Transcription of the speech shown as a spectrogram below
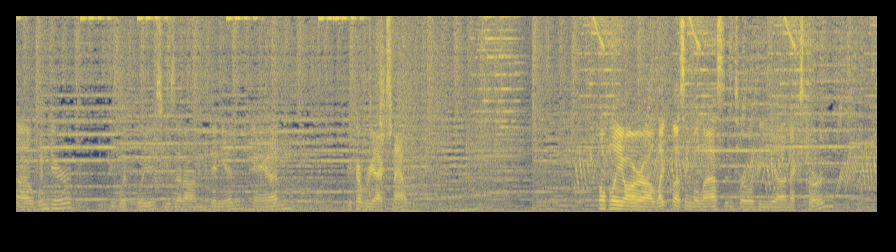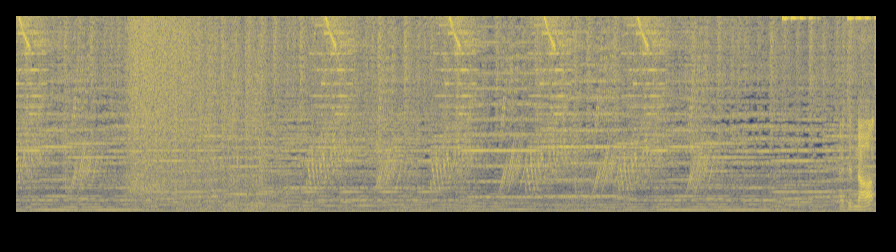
Uh, Winder, if you would please, use that on Dinian, and Recovery X now. Hopefully our uh, Light Blessing will last until the uh, next turn. Did not.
